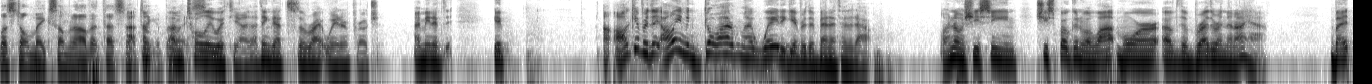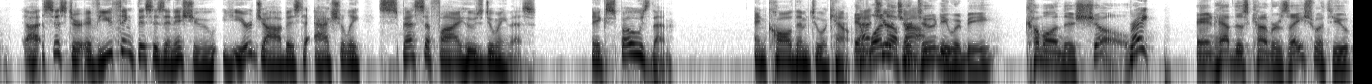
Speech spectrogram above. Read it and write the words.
let's don't make something of it that's not taking place. I'm totally with you. I think that's the right way to approach it. I mean, if if I'll give her the, I'll even go out of my way to give her the benefit of the doubt. I know she's seen, she's spoken to a lot more of the brethren than I have. But uh, sister, if you think this is an issue, your job is to actually specify who's doing this, expose them, and call them to account. And That's one your job. opportunity would be come on this show. Right. And have this conversation with you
